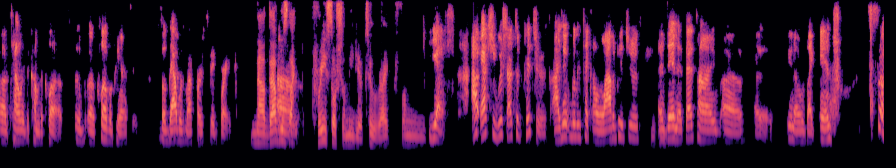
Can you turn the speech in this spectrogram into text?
a talent to come to clubs, uh, uh, club appearances. So mm-hmm. that was my first big break. Now that was um, like pre social media too, right? From yes, I actually wish I took pictures. I didn't really take a lot of pictures, mm-hmm. and then at that time, uh, uh you know, it was like Android so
